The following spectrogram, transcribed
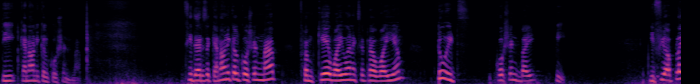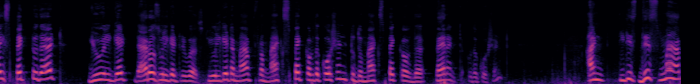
the canonical quotient map. See there is a canonical quotient map from k y1 etc ym to its quotient by if you apply spec to that you will get the arrows will get reversed. You will get a map from max spec of the quotient to the max spec of the parent of the quotient. And it is this map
